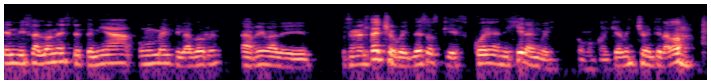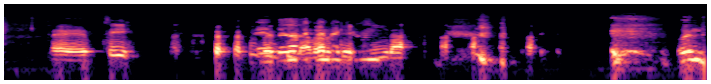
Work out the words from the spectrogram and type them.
en mi salón este tenía un ventilador arriba de, pues en el techo, güey, de esos que cuelgan y giran, güey, como cualquier pinche ventilador. Eh, sí. Entonces, de Ventilador cuenta que que un- gira. un-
